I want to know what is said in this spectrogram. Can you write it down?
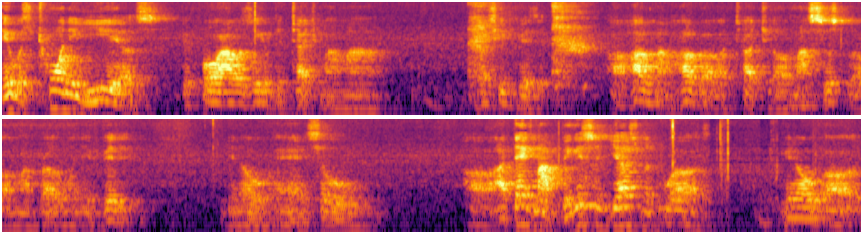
it was 20 years before I was able to touch my mom when she visited, or hug, my, hug her or touch her, or my sister or my brother when they visited, you know. And so uh, I think my biggest adjustment was, you know, uh,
